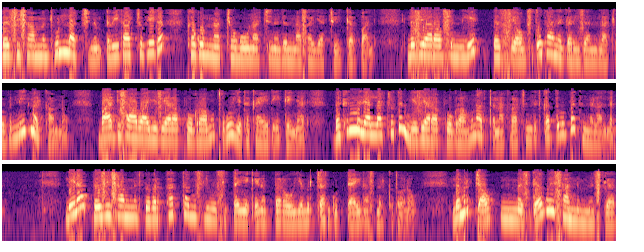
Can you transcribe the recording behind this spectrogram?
በዚህ ሳምንት ሁላችንም እቤታቸው ሄደን ከጎናቸው መሆናችንን ልናሳያቸው ይገባል። ለዚያራው ስንሄድ በዚያውም ስጦታ ነገር ይዘንላቸው ብንሄድ መልካም ነው። በአዲስ አበባ የዚያራ ፕሮግራሙ ጥሩ እየተካሄደ ይገኛል። በክልል ያላችሁትም የዚያራ ፕሮግራሙን አጠናክራችሁ እንድትቀጥሉበት እንላለን። ሌላ በዚህ ሳምንት በበርካታ ሙስሊሞች ሲጠየቅ የነበረው የምርጫ ጉዳይን አስመልክቶ ነው። ለምርጫው እንመዝገብ ወይስ አንመዝገብ፣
